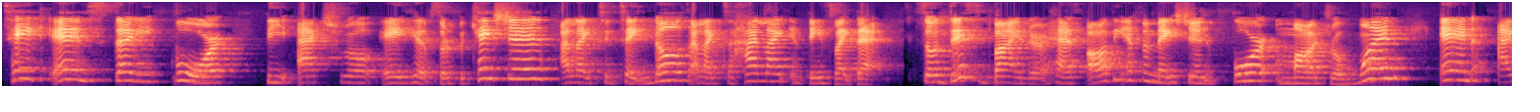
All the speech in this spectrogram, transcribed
take and study for the actual AHIP certification. I like to take notes, I like to highlight and things like that. So this binder has all the information for module one and I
